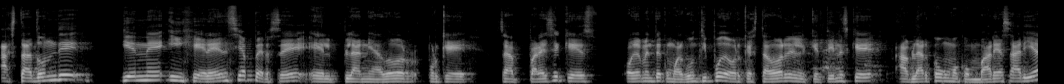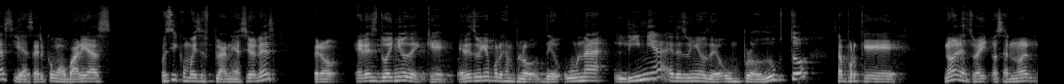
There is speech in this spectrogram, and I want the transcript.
¿hasta dónde tiene injerencia per se el planeador? Porque, o sea, parece que es obviamente como algún tipo de orquestador en el que tienes que hablar como con varias áreas y hacer como varias, pues sí, como dices, planeaciones, pero ¿eres dueño de qué? ¿Eres dueño, por ejemplo, de una línea? ¿Eres dueño de un producto? O sea, porque no eres dueño, o sea, no eres,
